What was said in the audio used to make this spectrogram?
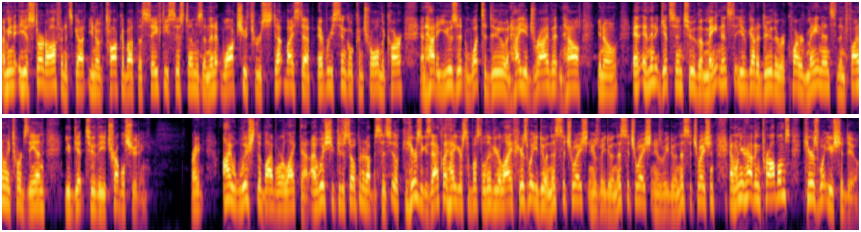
I mean, you start off and it's got, you know, talk about the safety systems, and then it walks you through step by step every single control in the car and how to use it and what to do and how you drive it and how, you know, and, and then it gets into the maintenance that you've got to do, the required maintenance. And then finally, towards the end, you get to the troubleshooting right? I wish the Bible were like that. I wish you could just open it up and say, look, here's exactly how you're supposed to live your life. Here's what you do in this situation. Here's what you do in this situation. Here's what you do in this situation. And when you're having problems, here's what you should do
